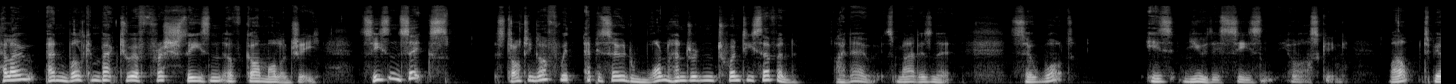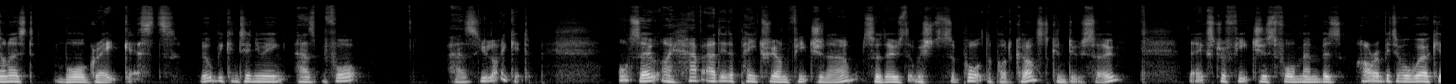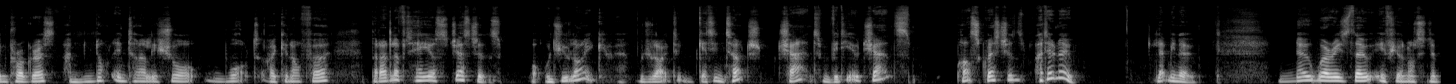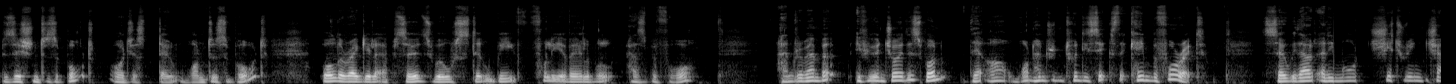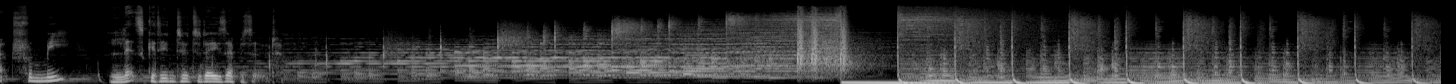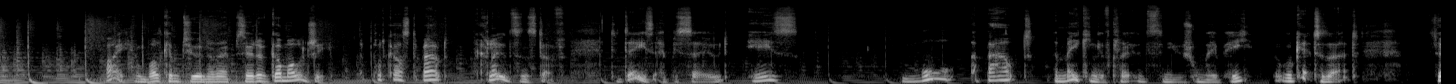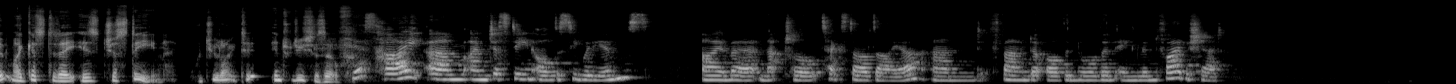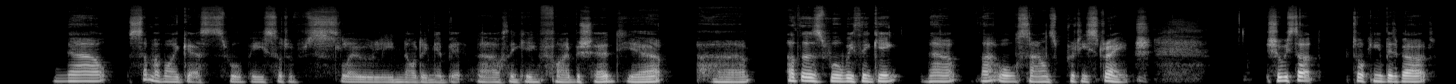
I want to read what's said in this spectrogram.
Hello, and welcome back to a fresh season of Garmology, Season 6, starting off with episode 127. I know, it's mad, isn't it? So, what is new this season, you're asking? Well, to be honest, more great guests. We'll be continuing as before, as you like it. Also, I have added a Patreon feature now, so those that wish to support the podcast can do so. The extra features for members are a bit of a work in progress. I'm not entirely sure what I can offer, but I'd love to hear your suggestions. What would you like? Would you like to get in touch, chat, video chats, ask questions? I don't know. Let me know. No worries though if you're not in a position to support or just don't want to support. All the regular episodes will still be fully available as before. And remember, if you enjoy this one, there are 126 that came before it. So, without any more chittering chat from me, let's get into today's episode. Hi, and welcome to another episode of Garmology, a podcast about clothes and stuff. Today's episode is more about the making of clothes than usual, maybe, but we'll get to that. So, my guest today is Justine. Would you like to introduce yourself? Yes, hi, um, I'm Justine Aldersey Williams. I'm a natural textile dyer and founder of the Northern England Fibre Shed. Now, some of my guests will be sort of slowly nodding a bit now, thinking Fibre Shed, yeah. Uh, others will be thinking, now that all sounds pretty strange. Shall we start talking a bit about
